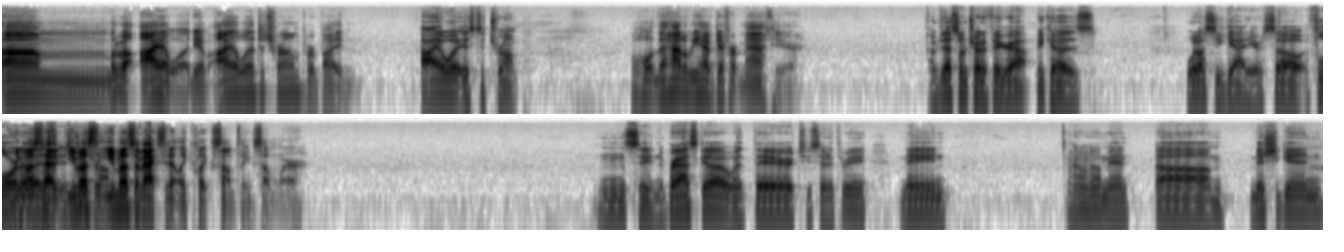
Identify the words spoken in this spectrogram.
Um, what about Iowa? Do you have Iowa to Trump or Biden? Iowa is to Trump. Well, hold, then how do we have different math here? I'm that's what I'm trying to figure out because what else you got here? So Florida you must have is you must Trump. you must have accidentally clicked something somewhere. Mm, Let's see. Nebraska went there, 273. Maine. I don't know, man. Um, Michigan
